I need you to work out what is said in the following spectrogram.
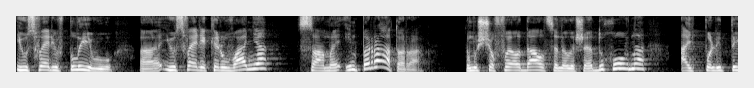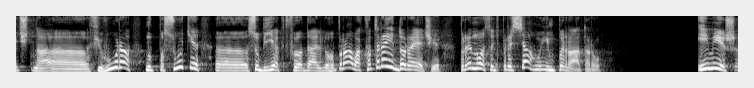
і у сфері впливу, е, і у сфері керування саме імператора. Тому що феодал це не лише духовна, а й політична фігура. Ну, по суті, суб'єкт феодального права, котрий, до речі, приносить присягу імператору. І між е,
